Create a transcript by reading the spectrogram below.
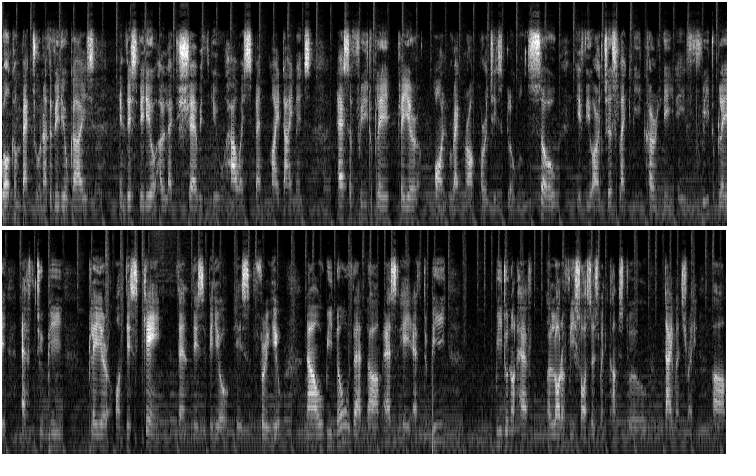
Welcome back to another video guys. In this video I would like to share with you how I spent my diamonds as a free-to-play player on Ragnarok Origins Global. So if you are just like me currently a free-to-play F2P player on this game then this video is for you. Now we know that um, as a F2P we do not have a lot of resources when it comes to diamonds right um,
